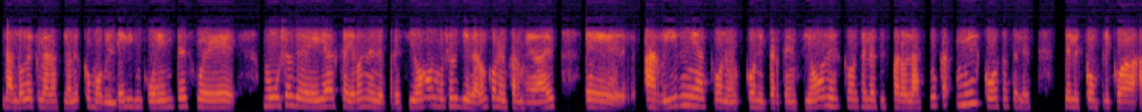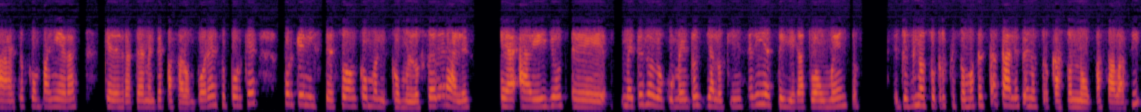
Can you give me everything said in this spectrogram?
dando declaraciones como vil delincuentes, fue muchas de ellas cayeron en depresión, muchas llegaron con enfermedades, eh, arritmias, con, con hipertensiones, con se les disparó el azúcar, mil cosas se les se les complicó a, estas compañeras que desgraciadamente pasaron por eso. ¿Por qué? Porque ni son como, como los federales, a ellos eh, metes los documentos y a los 15 días te llega tu aumento. Entonces nosotros que somos estatales, en nuestro caso no pasaba así.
